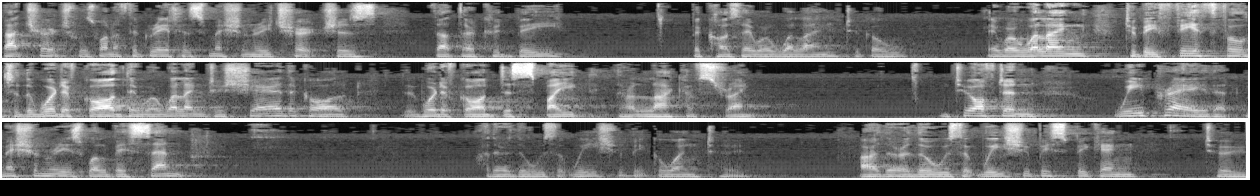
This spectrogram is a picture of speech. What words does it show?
that church was one of the greatest missionary churches that there could be because they were willing to go. They were willing to be faithful to the Word of God. They were willing to share the, God, the Word of God despite their lack of strength. And too often we pray that missionaries will be sent are there those that we should be going to? Are there those that we should be speaking to?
